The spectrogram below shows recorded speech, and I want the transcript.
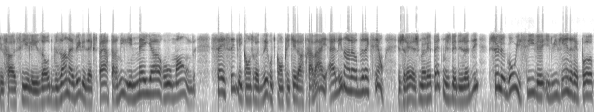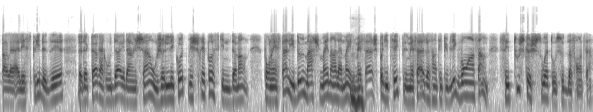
M. Fassi et les autres, vous en avez des experts parmi les meilleurs au monde. Cessez de les contredire ou de compliquer leur travail. Allez dans leur direction. Je, je me répète, mais je l'ai déjà dit, M. Legault, ici, il il lui viendrait pas par à l'esprit de dire, le docteur Arruda est dans le champ ou je l'écoute, mais je ferai pas ce qu'il me demande. Pour l'instant, les deux marchent main dans la main. Le mhm. message politique et le message de santé publique vont ensemble. C'est tout ce que je souhaite au sud de la frontière.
